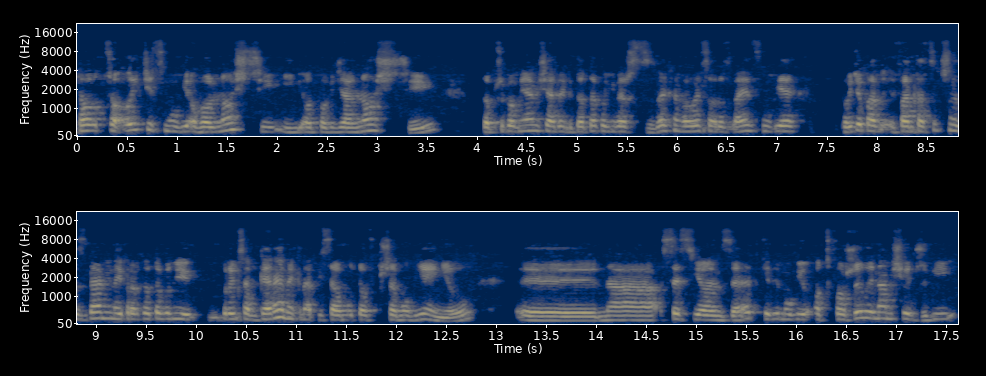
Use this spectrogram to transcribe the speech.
To, co ojciec mówi o wolności i odpowiedzialności, to przypomniałem się anegdota, ponieważ z Lechem Wałęsą rozmawiając mówię, powiedział pan fantastyczne zdanie, najprawdopodobniej Bronisław Geremek napisał mu to w przemówieniu yy, na sesji ONZ, kiedy mówił, otworzyły nam się drzwi,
